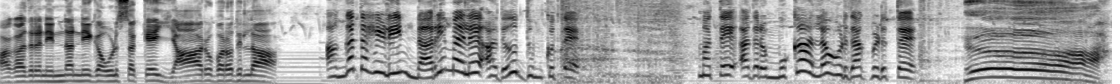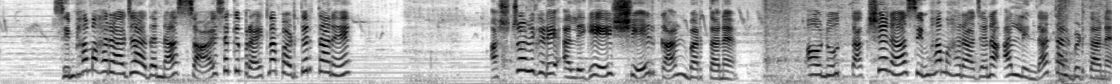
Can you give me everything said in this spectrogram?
ಹಾಗಾದ್ರೆ ನಿನ್ನನ್ನೀಗ ಉಳ್ಸಕ್ಕೆ ಯಾರು ಬರೋದಿಲ್ಲ. ಹಂಗಂತ ಹೇಳಿ ನರಿ ಮೇಲೆ ಅದು ದುಮ್ಕುತ್ತೆ ಮತ್ತೆ ಅದರ ಮುಖ ಎಲ್ಲ ಹೊಡೆದಾಕ್ಬಿಡುತ್ತೆ ಸಿಂಹ ಮಹಾರಾಜ ಅದನ್ನ ಸಾಯಿಸಕ್ಕೆ ಪ್ರಯತ್ನ ಪಡ್ತಿರ್ತಾನೆ. ಅಷ್ಟರೊಳಗಡೆ ಅಲ್ಲಿಗೆ ಶೇರ್ ಖಾನ್ ಬರ್ತಾನೆ. ಅವನು ತಕ್ಷಣ ಸಿಂಹ ಮಹಾರಾಜನ ಅಲ್ಲಿಂದ ತಳ್ಬಿಡ್ತಾನೆ!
